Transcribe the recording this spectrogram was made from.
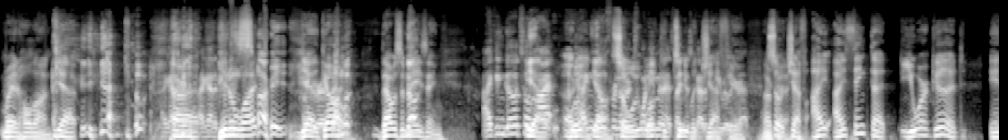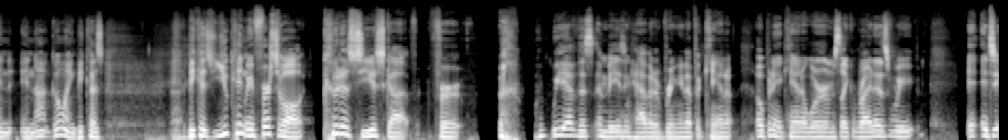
Wait, hold on. Yeah. yeah, go, I got- All right. I got. You know what? sorry. Yeah, go. right that was No. amazing. I can go till Yeah, nine. okay. I can yeah. go for so another we'll, 20 we'll minutes. continue I just with Jeff really here. bad. So Jeff, I, I think that you are good in in not going because because you can I mean, first of all, kudos to you, Scott, for we have this amazing habit of bringing up a can, of, opening a can of worms, like right as we. It, it's a,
